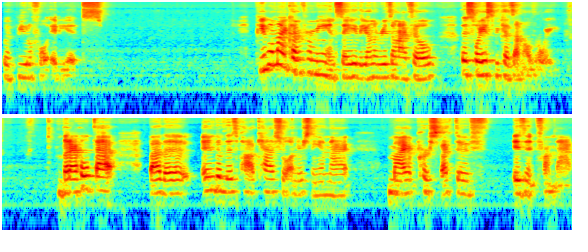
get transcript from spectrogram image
with beautiful idiots. People might come for me and say the only reason I feel this way is because I'm overweight. But I hope that by the end of this podcast, you'll understand that my perspective isn't from that.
